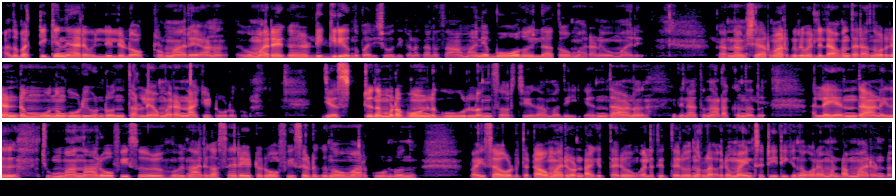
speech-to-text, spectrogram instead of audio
അത് പറ്റിക്കുന്ന ആരെ? വലിയ വലിയ ഡോക്ടർമാരെയാണ്. ഇവന്മാരെയൊക്കെ ഡിഗ്രി ഒന്ന് പരിശോധിക്കണം. കാരണം സാമാന്യ ബോധമില്ലാത്തവന്മാരാണ് ഇവന്മാർ കാരണം ഷെയർ മാർക്കറ്റ് വലിയ ലാഭം തരാമെന്ന് പറഞ്ഞാൽ രണ്ടും മൂന്നും കോടി കൊണ്ടുവന്ന് തള്ളി അവന്മാർ എണ്ണാക്കിയിട്ട് കൊടുക്കും. ജസ്റ്റ് നമ്മുടെ ഫോണിൽ ഗൂഗിളിലൊന്ന് സെർച്ച് ചെയ്താൽ മതി. എന്താണ് ഇതിനകത്ത് നടക്കുന്നത്? അല്ലെ എന്താണ്? ഇത് ചുമ്മാ നാല് ഓഫീസ് ഒരു നാല് കസേരയിട്ട് ഒരു ഓഫീസ് എടുക്കുന്നവന്മാർക്ക് കൊണ്ടുവന്ന് പൈസ കൊടുത്തിട്ട് അവന്മാർ ഉണ്ടാക്കി തരും വലത്തി തരും എന്നുള്ള ഒരു മൈൻഡ് സെറ്റ് ഇരിക്കുന്ന കുറേ മണ്ടന്മാരുണ്ട്.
